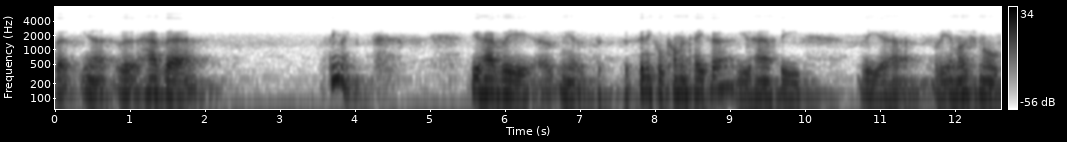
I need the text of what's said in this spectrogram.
that, you know, that have their feelings you have the uh, you know the, the, cynical commentator, you have the the uh, the emotional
